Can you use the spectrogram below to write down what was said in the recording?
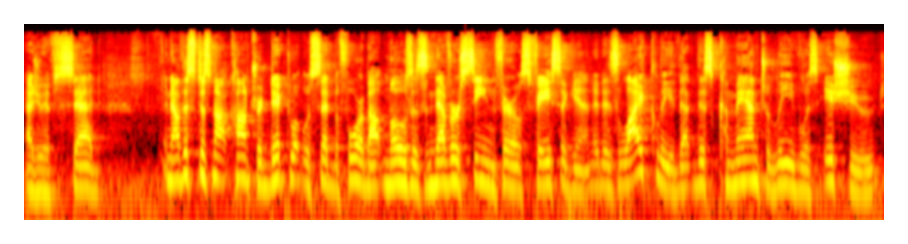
as you have said. Now, this does not contradict what was said before about Moses never seeing Pharaoh's face again. It is likely that this command to leave was issued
